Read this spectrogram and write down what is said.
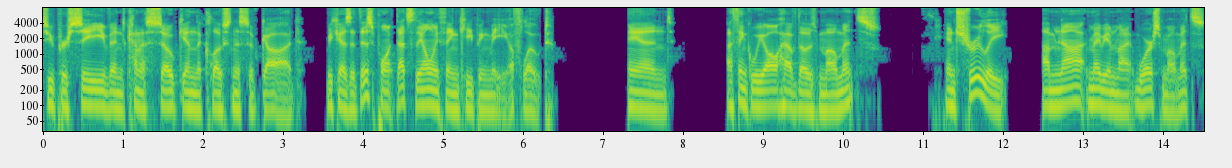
to perceive and kind of soak in the closeness of God. Because at this point, that's the only thing keeping me afloat. And I think we all have those moments. And truly, I'm not, maybe in my worst moments,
